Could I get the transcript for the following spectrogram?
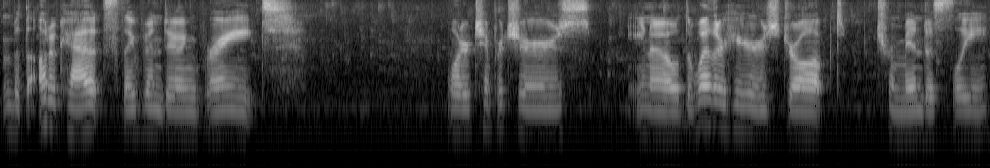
But the Otocats, they've been doing great. Water temperatures, you know, the weather here has dropped tremendously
